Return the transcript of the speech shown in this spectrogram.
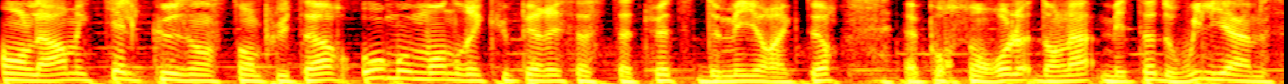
en larmes quelques instants plus tard au moment de récupérer sa statuette de meilleur acteur pour son rôle dans la méthode Williams.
